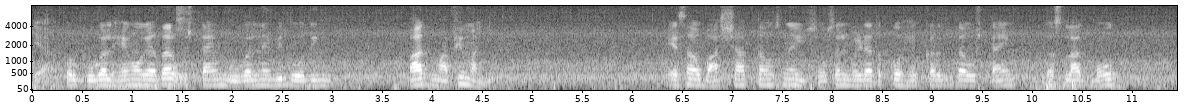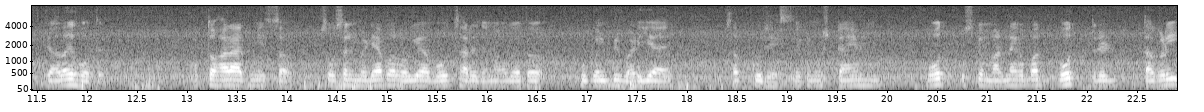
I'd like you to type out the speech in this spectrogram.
किया और गूगल हैंग हो गया था उस टाइम गूगल ने भी दो दिन बाद माफ़ी मांगी। ऐसा वो बादशाह था, उसने सोशल मीडिया तक को हैक कर दिया उस टाइम दस लाख बहुत ज़्यादा ही होते। अब तो हर आदमी सब सोशल मीडिया पर हो गया, बहुत सारे जन हो गए तो गूगल भी बढ़िया है, सब कुछ है। लेकिन उस टाइम बहुत उसके मरने के बाद बहुत तगड़ी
